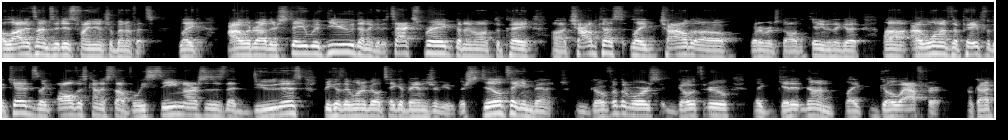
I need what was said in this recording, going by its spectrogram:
a lot of times it is financial benefits. Like I would rather stay with you, then I get a tax break, then I don't have to pay uh, child cust, like child, uh, whatever it's called. Can't even think of it. Uh, I won't have to pay for the kids, like all this kind of stuff. We see narcissists that do this because they want to be able to take advantage of you. They're still taking advantage. Go for the divorce, go through, like get it done, like go after it. Okay.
